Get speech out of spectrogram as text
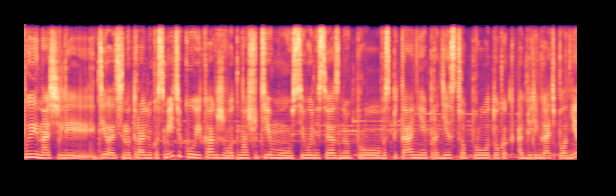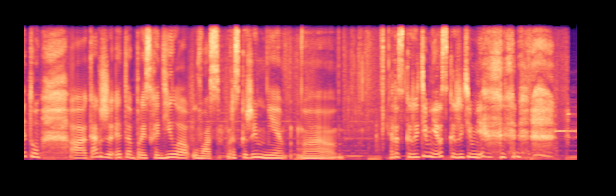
вы начали делать натуральную косметику, и как же вот нашу тему сегодня связанную про воспитание, про детство, про то, как оберегать планету, а как же это происходило у вас? Расскажи мне, а, расскажите мне, расскажите мне.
